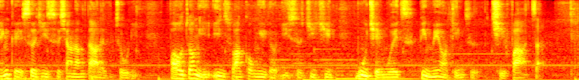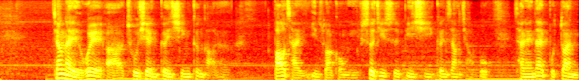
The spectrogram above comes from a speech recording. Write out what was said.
能给设计师相当大的助力。包装与印刷工艺的与时俱进，目前为止并没有停止其发展，将来也会啊出现更新更好的包材印刷工艺，设计师必须跟上脚步，才能在不断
